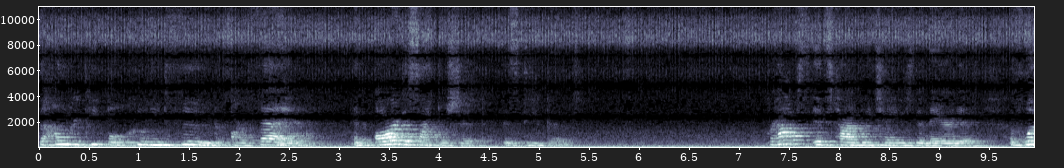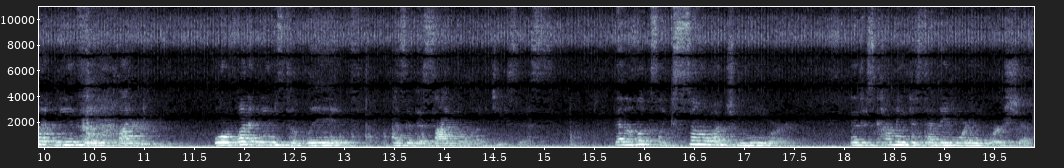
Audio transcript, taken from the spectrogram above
The hungry people who need food are fed, and our discipleship is deepened. Perhaps it's time we change the narrative of what it means to look like or what it means to live as a disciple of Jesus. That it looks like so much more than just coming to Sunday morning worship.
